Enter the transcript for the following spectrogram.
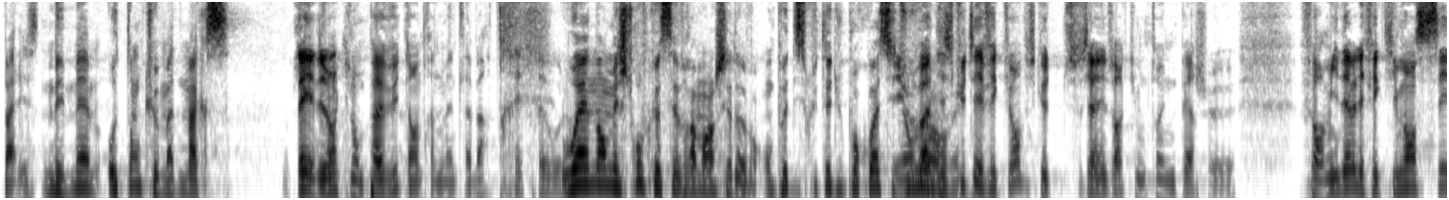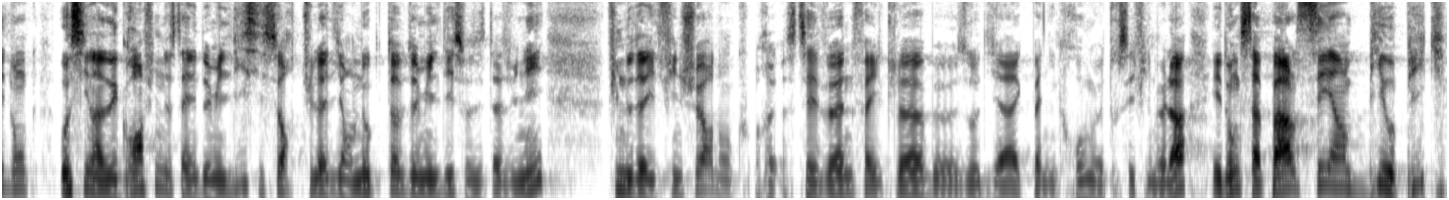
bats les- Mais même autant que Mad Max. Donc là, il y a des gens qui l'ont pas vu, tu es en train de mettre la barre très très haut. là. Ouais, non, mais je trouve que c'est vraiment un chef-d'œuvre. On peut discuter du pourquoi si et tu on veux. va hein, mais- discuter effectivement, puisque Social Network, tu me tends une perche euh, formidable. Effectivement, c'est donc aussi l'un des grands films de cette année 2010. Il sort, tu l'as dit, en octobre 2010 aux États-Unis. Film de David Fincher, donc Seven, Fight Club, euh, Zodiac, Panic Room, euh, tous ces films-là. Et donc ça parle, c'est un biopic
